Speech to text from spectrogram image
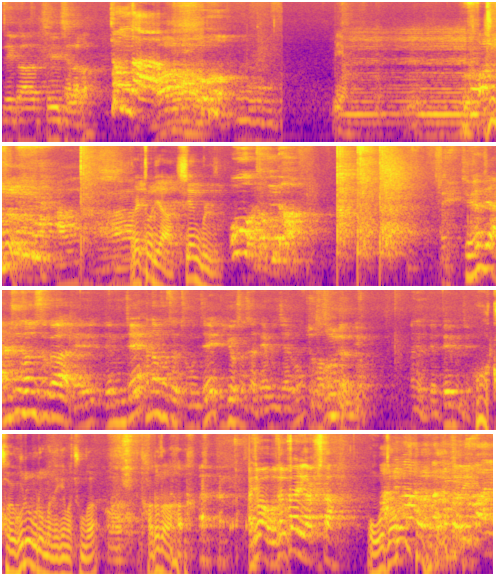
내가 제일 잘 나가? 정답. 아 주주! 외톨이야 CNBLUE 오, 정답. 지금 현재 안준 선수가 네, 네 문제, 한남 선수가 두 문제, 이기혁 선수가 네 문제로. 저 다섯 문제였네요? 아니요, 네, 네 문제. 와 걸그룹으로만 4개 맞춘 거야? 다르다 마지막 5점짜리 갑시다. 5점? 아, 그거 아니라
